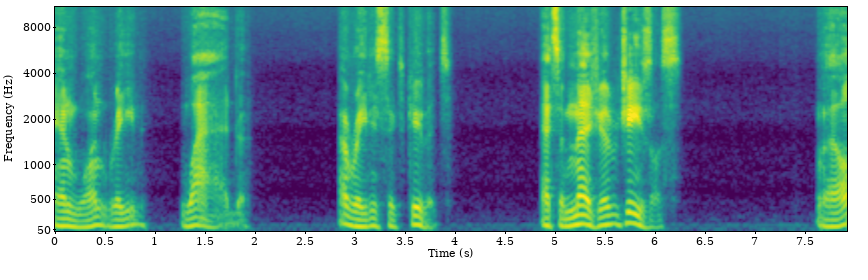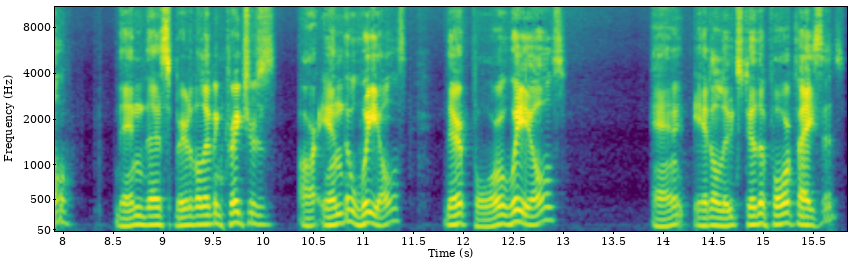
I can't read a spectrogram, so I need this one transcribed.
and one reed wide. A reed is six cubits. That's a measure of Jesus. Well, then the spirit of the living creatures are in the wheels. They're four wheels, and it alludes to the four faces.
